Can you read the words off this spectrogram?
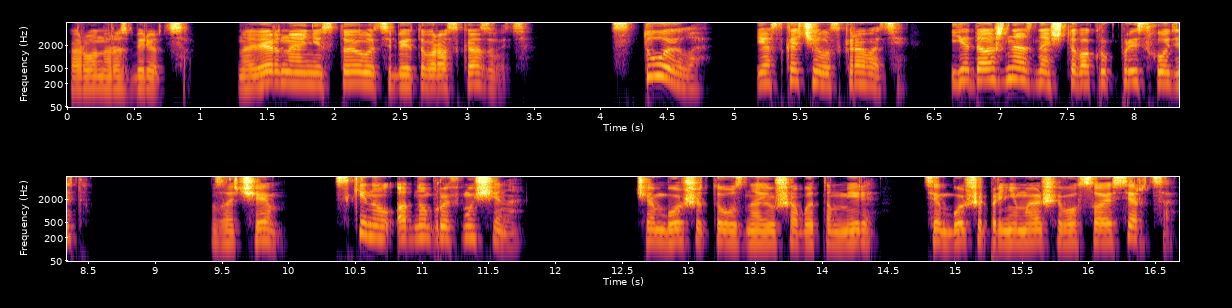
Корона разберется. «Наверное, не стоило тебе этого рассказывать». «Стоило!» Я вскочила с кровати. «Я должна знать, что вокруг происходит». «Зачем?» Скинул одну бровь мужчина. «Чем больше ты узнаешь об этом мире, тем больше принимаешь его в свое сердце,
